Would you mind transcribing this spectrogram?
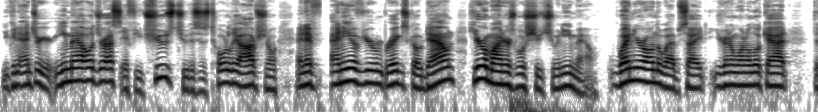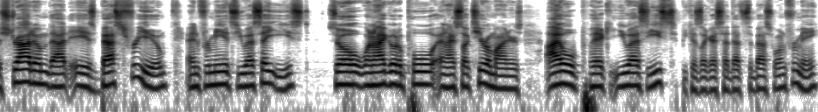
you can enter your email address if you choose to. This is totally optional. And if any of your rigs go down, Hero Miners will shoot you an email. When you're on the website, you're going to want to look at the stratum that is best for you. And for me, it's USA East. So when I go to pool and I select Hero Miners, I will pick US East because, like I said, that's the best one for me.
